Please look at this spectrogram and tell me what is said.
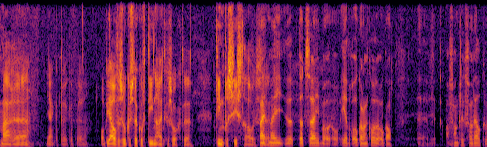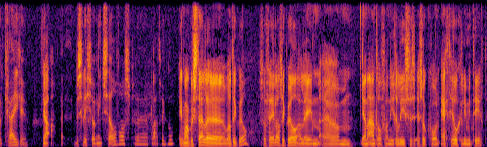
Maar eh, ja, ik heb, ik heb eh, op jouw verzoek een stuk of tien uitgezocht. eh. tien precies trouwens. Maar, maar dat, zei je me eerder ook al, en ik hoorde ook al. afhankelijk van welke we krijgen, ja, beslis je dat niet zelf als plaatwinkel? ik mag bestellen wat ik wil. Zoveel als ik wil. Alleen ehm, ja, een aantal van die releases is ook gewoon echt heel gelimiteerd.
